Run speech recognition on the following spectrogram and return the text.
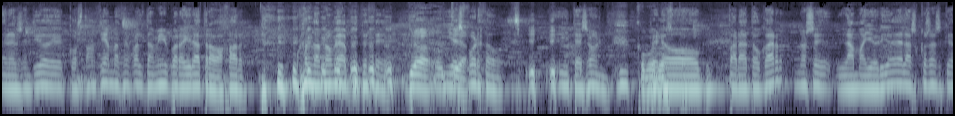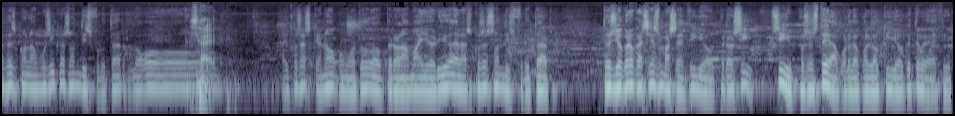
en el sentido de constancia me hace falta a mí para ir a trabajar cuando no me apetece. Ya, y esfuerzo y tesón. Pero para tocar, no sé, la mayoría de las cosas que haces con la música son disfrutar. Luego Sí. hay cosas que no, como todo, pero la mayoría de las cosas son disfrutar. Entonces yo creo que así es más sencillo. Pero sí, sí, pues estoy de acuerdo con Loquillo, ¿qué te voy a decir?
